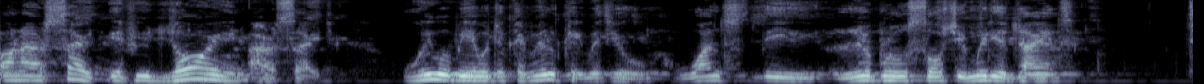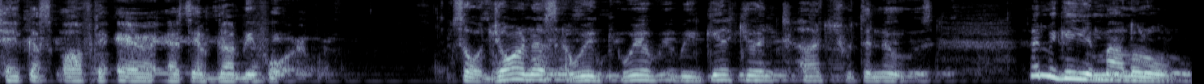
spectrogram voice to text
on our site. If you join our site, we will be able to communicate with you once the liberal social media giants take us off the air as they've done before. So join us and we, we, we get you in touch with the news. Let me give you my little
